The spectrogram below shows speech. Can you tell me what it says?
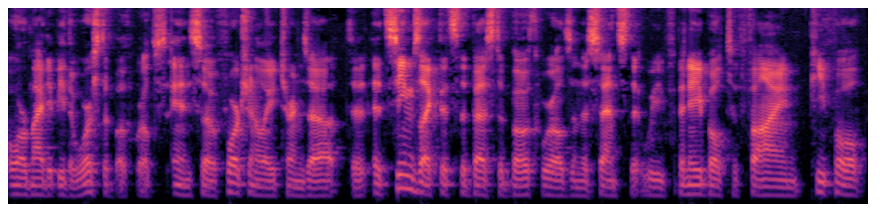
or might it be the worst of both worlds? And so, fortunately, it turns out that it seems like it's the best of both worlds in the sense that we've been able to find people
